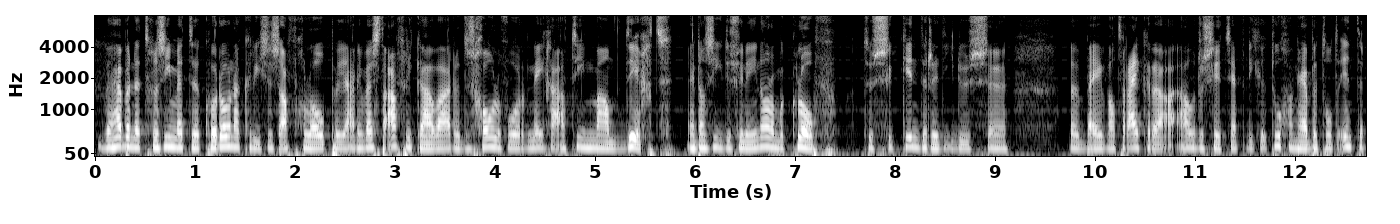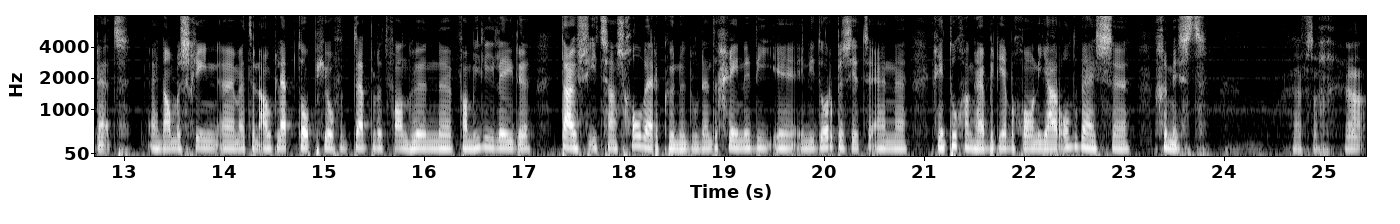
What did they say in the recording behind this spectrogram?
We hebben het gezien met de coronacrisis afgelopen jaar. In West-Afrika waren de scholen voor 9 à 10 maanden dicht. En dan zie je dus een enorme kloof tussen kinderen die dus uh, bij wat rijkere ouders zitten en die toegang hebben tot internet. En dan misschien uh, met een oud laptopje of een tablet van hun uh, familieleden thuis iets aan schoolwerk kunnen doen. En degenen die uh, in die dorpen zitten en geen toegang hebben, die hebben gewoon een jaar onderwijs gemist. Heftig, ja.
